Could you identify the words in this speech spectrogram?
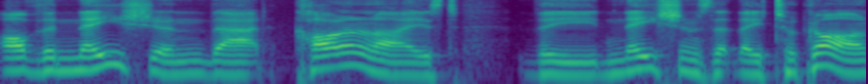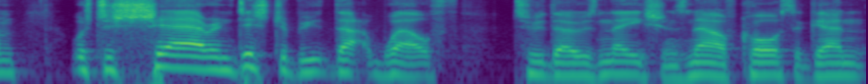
of the nation that colonized the nations that they took on was to share and distribute that wealth to those nations. Now, of course, again,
